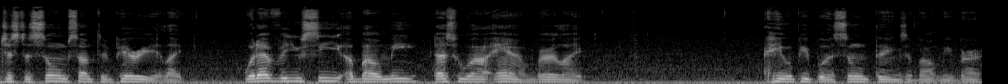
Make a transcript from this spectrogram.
just assume something. Period. Like, whatever you see about me, that's who I am, bro. Like, I hate when people assume things about me, bro.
